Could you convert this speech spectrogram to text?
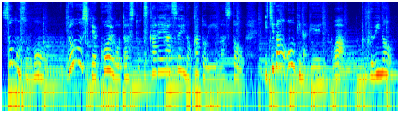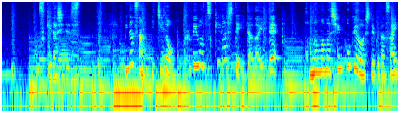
そもそもどうして声を出すと疲れやすいのかと言いますと一番大きな原因は首の突き出しです。皆さん一度首を突き出していただいてこのまま深呼吸をしてください。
